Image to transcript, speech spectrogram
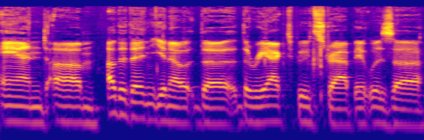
And um, other than you know the the React Bootstrap, it was. Uh,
